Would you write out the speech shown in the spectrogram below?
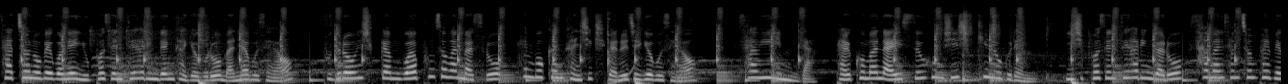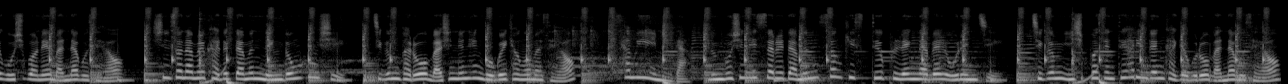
4,500원에 6% 할인된 가격으로 만나보세요. 부드러운 식감과 풍성한 맛으로 행복한 간식 시간을 즐겨보세요. 4위입니다. 달콤한 아이스 홍시 10kg, 20% 할인가로 43,850원에 만나보세요. 신선함을 가득 담은 냉동 홍시, 지금 바로 맛있는 행복을 경험하세요. 3위입니다. 눈부신 햇살을 담은 선키스트 블랙라벨 오렌지, 지금 20% 할인된 가격으로 만나보세요.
